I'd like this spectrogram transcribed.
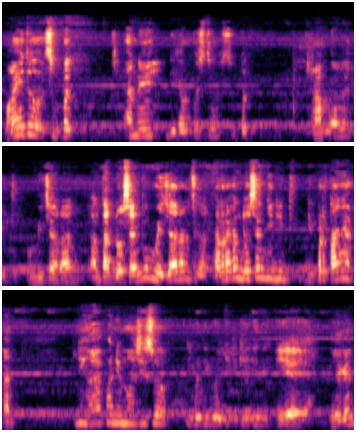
makanya itu sempet aneh di kampus tuh sempet rame lah gitu pembicaraan antar dosen pun pembicaraan karena kan dosen jadi di- dipertanyakan ini ngapa nih mahasiswa tiba-tiba jadi kayak gini Iya ya. ya kan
